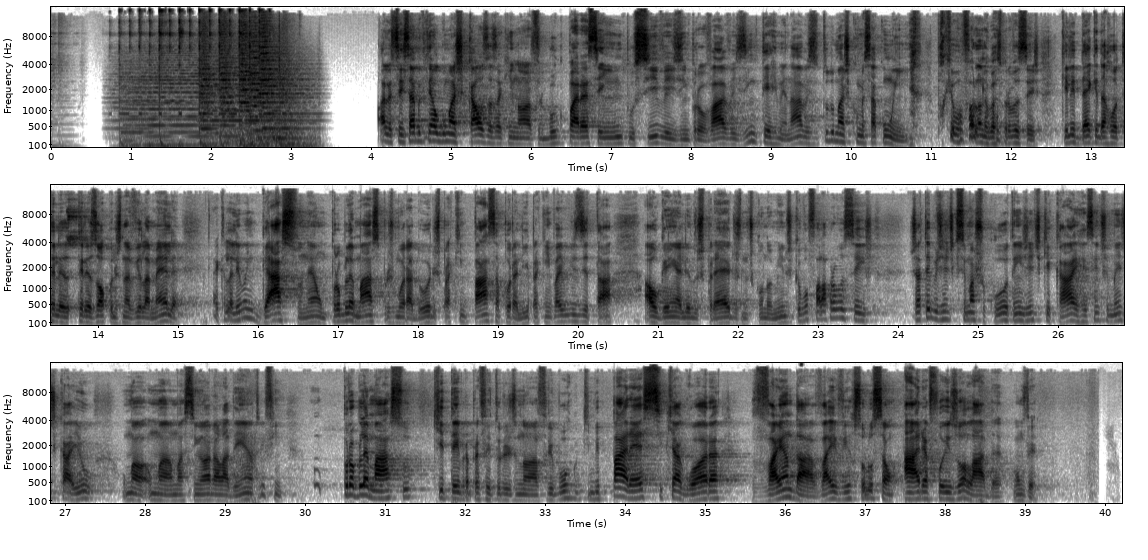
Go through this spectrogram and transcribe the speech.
Olha, vocês sabem que tem algumas causas aqui em Nova Friburgo que parecem impossíveis, improváveis, intermináveis e tudo mais que começar com in. Porque eu vou falar um negócio para vocês. Aquele deck da rua Teresópolis na Vila Amélia, aquilo ali é um engaço, né? um problemaço para os moradores, para quem passa por ali, para quem vai visitar alguém ali nos prédios, nos condomínios, que eu vou falar para vocês. Já teve gente que se machucou, tem gente que cai, recentemente caiu uma, uma, uma senhora lá dentro, enfim, um problemaço que tem para a Prefeitura de Nova Friburgo, que me parece que agora vai andar, vai vir solução. A área foi isolada. Vamos ver.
